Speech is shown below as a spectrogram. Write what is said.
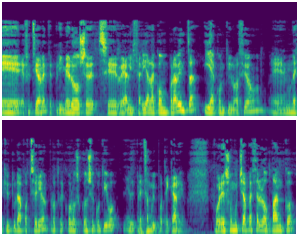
Eh, efectivamente, primero se, se, realizaría la compraventa y a continuación, en una escritura posterior, protocolos consecutivos, el préstamo hipotecario. Por eso muchas veces los bancos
